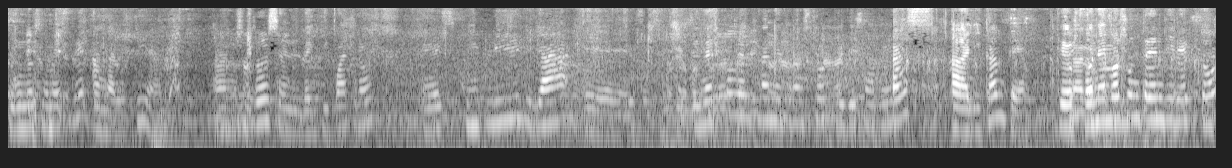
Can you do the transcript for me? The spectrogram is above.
segundo semestre, Andalucía. A nosotros el 24 es cumplir ya eh, tener todo el plan de transporte y desarrollo a Alicante. Que os ponemos un tren directo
